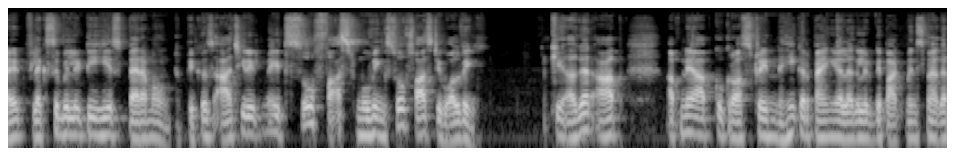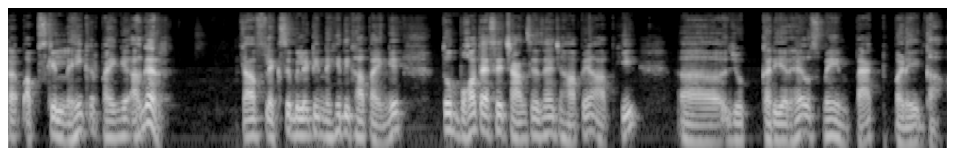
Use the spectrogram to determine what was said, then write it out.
right flexibility ही इज़ पैरामाउंट बिकॉज़ आज की डेट में it's so fast moving so fast evolving कि अगर आप अपने आप को क्रॉस ट्रेन नहीं कर पाएँगे अलग अलग डिपार्टमेंट्स में, अगर आप अपस्किल नहीं कर पाएँगे, अगर आप फ्लेक्सिबिलिटी नहीं दिखा पाएँगे तो बहुत ऐसे चांसेस हैं जहाँ पे आपकी जो करियर है, उसमें इम्पैक्ट पड़ेगा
